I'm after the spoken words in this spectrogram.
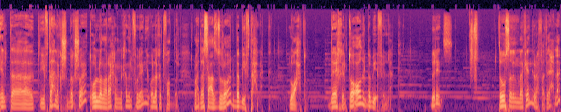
أنت يفتح لك الشباك شوية تقول له أنا رايح المكان الفلاني يقول لك اتفضل. روح داس على الزرار الباب يفتح لك لوحده. داخل تقعد الباب يقفل لك. برنس. توصل المكان يروح فاتح لك.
